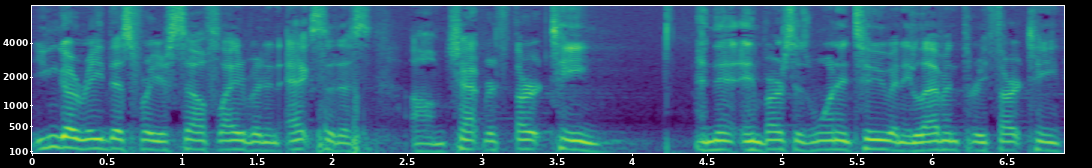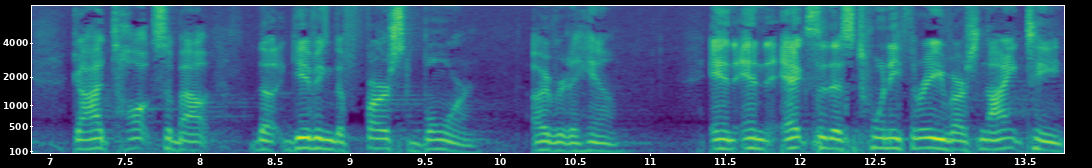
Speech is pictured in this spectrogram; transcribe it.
You can go read this for yourself later, but in Exodus um, chapter 13, and then in verses 1 and 2 and 11 through 13, God talks about the, giving the firstborn over to Him. In, in Exodus 23, verse 19,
